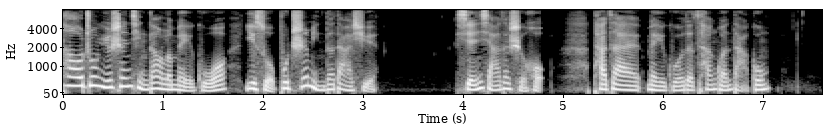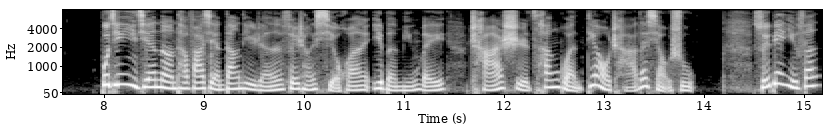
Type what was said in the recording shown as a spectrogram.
涛终于申请到了美国一所不知名的大学。闲暇的时候，他在美国的餐馆打工，不经意间呢，他发现当地人非常喜欢一本名为《茶室餐馆调查》的小书，随便一翻。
